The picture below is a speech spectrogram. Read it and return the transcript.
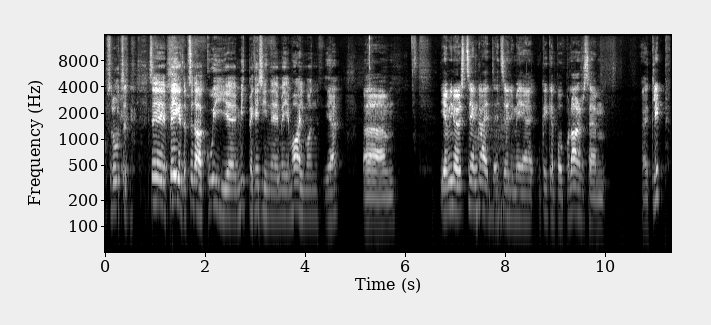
absoluutselt, see peegeldab seda, kui mitmekesine meie maailm on. jah um,. ja minu arust see on ka, et, et see oli meie kõige populaarsem uh, klipp uh,.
